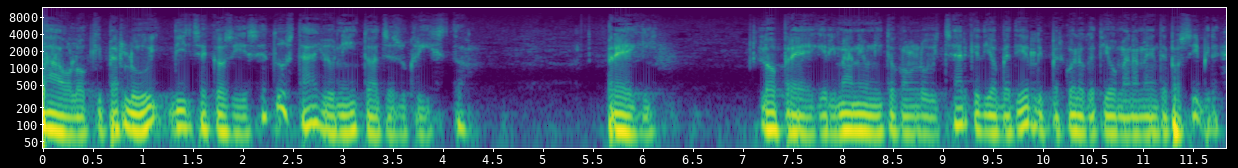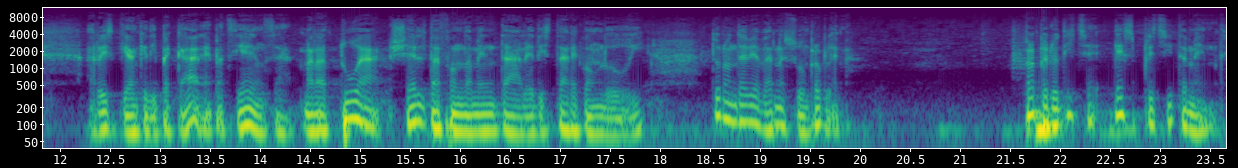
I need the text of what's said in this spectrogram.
Paolo, chi per lui, dice così, se tu stai unito a Gesù Cristo, preghi, lo preghi, rimani unito con lui, cerchi di obbedirgli per quello che ti è umanamente possibile, rischi anche di peccare, pazienza, ma la tua scelta fondamentale di stare con lui, tu non devi avere nessun problema. Proprio lo dice esplicitamente.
